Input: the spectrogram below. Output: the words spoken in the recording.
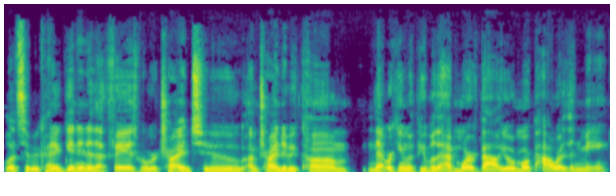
let's say we kind of get into that phase where we're trying to, I'm trying to become networking with people that have more value or more power than me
